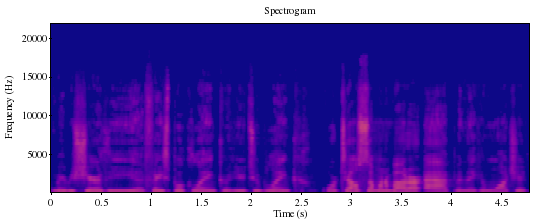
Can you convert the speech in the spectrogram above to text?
maybe share the uh, Facebook link or YouTube link, or tell someone about our app and they can watch it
